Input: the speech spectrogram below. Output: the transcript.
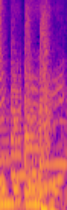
Supercomputer.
